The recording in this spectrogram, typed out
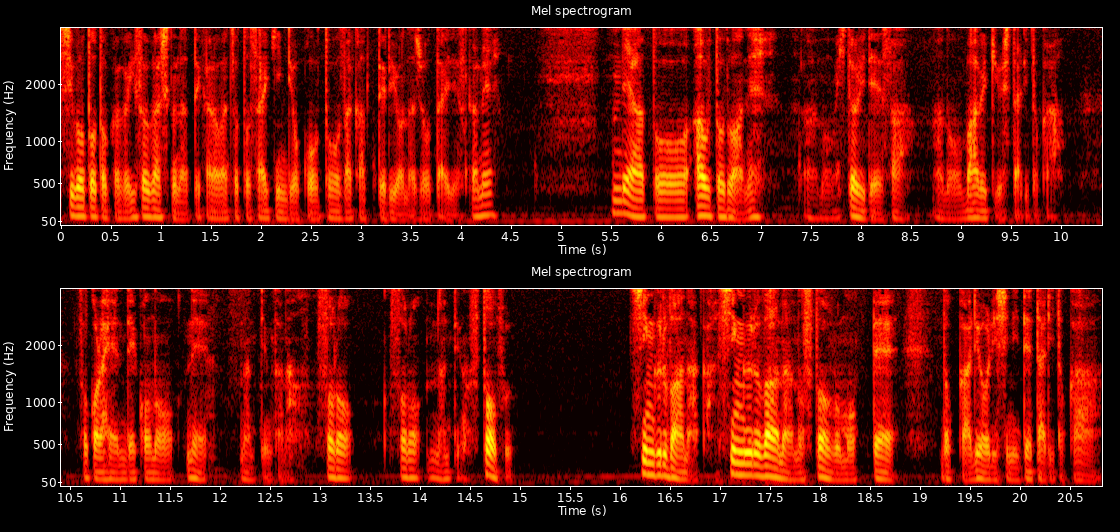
仕事とかが忙しくなってからはちょっと最近旅行遠ざかってるような状態ですかね。であとアウトドアね。あの一人でさあのバーベキューしたりとかそこら辺でこのね何て言うかなソロソロ何て言うのストーブ。シングルバーナーか。シングルバーナーのストーブ持ってどっか料理しに出たりとか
